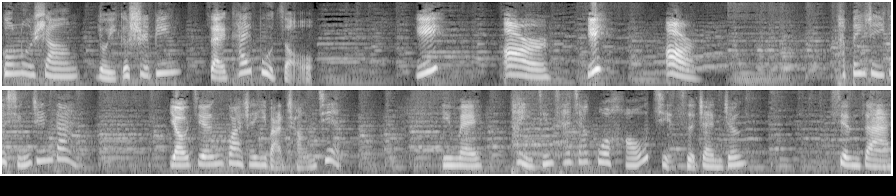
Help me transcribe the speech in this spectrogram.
公路上有一个士兵在开步走，一、二、一、二，他背着一个行军袋，腰间挂着一把长剑。因为他已经参加过好几次战争，现在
